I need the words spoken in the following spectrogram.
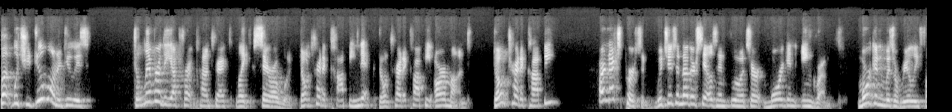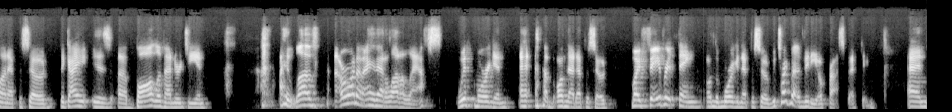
But what you do want to do is deliver the upfront contract like Sarah would. Don't try to copy Nick. Don't try to copy Armand. Don't try to copy our next person, which is another sales influencer, Morgan Ingram. Morgan was a really fun episode. The guy is a ball of energy, and I love. Armand and I have had a lot of laughs with Morgan uh, on that episode. My favorite thing on the Morgan episode, we talked about video prospecting, and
